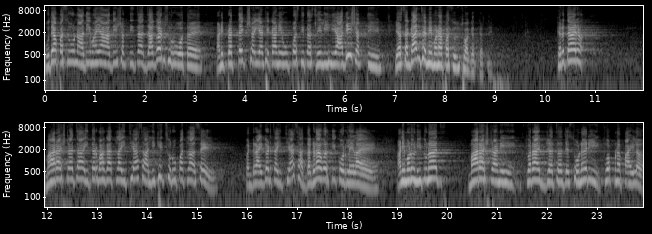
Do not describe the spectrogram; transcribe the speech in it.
उद्यापासून आदिमाया आदिशक्तीचा जागर सुरू होत आहे आणि प्रत्यक्ष या ठिकाणी उपस्थित असलेली ही आदिशक्ती या सगळ्यांचं मी मनापासून स्वागत करते. खरं तर महाराष्ट्राचा इतर भागातला इतिहास हा लिखित स्वरूपातला असेल पण रायगडचा इतिहास हा दगडावरती कोरलेला आहे. आणि म्हणून इथूनच महाराष्ट्राने स्वराज्याचं जे सोनेरी स्वप्न पाहिलं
